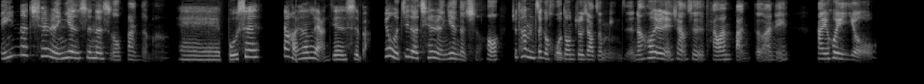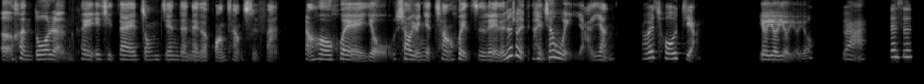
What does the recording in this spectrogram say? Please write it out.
哎，那千人宴是那时候办的吗？哎，不是，那好像是两件事吧。因为我记得千人宴的时候，就他们这个活动就叫这个名字，然后有点像是台湾版的安妮，它也会有。呃，很多人可以一起在中间的那个广场吃饭，然后会有校园演唱会之类的，就是很像尾牙一样，还会抽奖。有有有有有，对啊。但是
